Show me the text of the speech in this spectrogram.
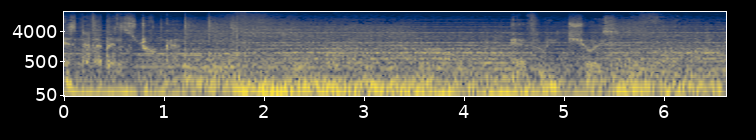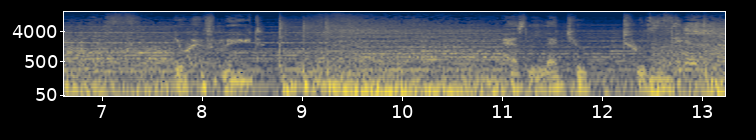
has never been stronger. Every choice you have made has led you to this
